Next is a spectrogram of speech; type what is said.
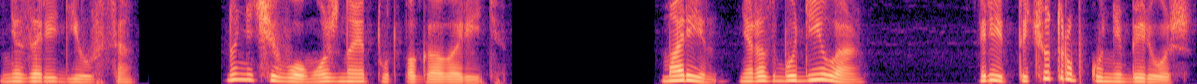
не зарядился. Ну ничего, можно и тут поговорить. Марин, не разбудила? Рит, ты что трубку не берешь?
